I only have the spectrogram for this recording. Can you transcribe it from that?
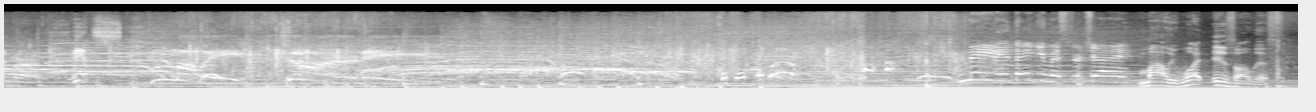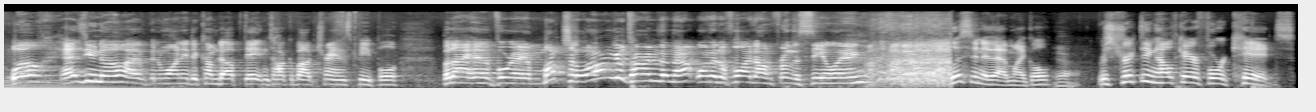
member. It's Molly Kearney. Made it. Thank you, Mr. Che. Molly, what is all this? Well, as you know, I've been wanting to come to Update and talk about trans people. But I have, for a much longer time than that, wanted to fly down from the ceiling. Listen to that, Michael. Yeah. Restricting healthcare for kids.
